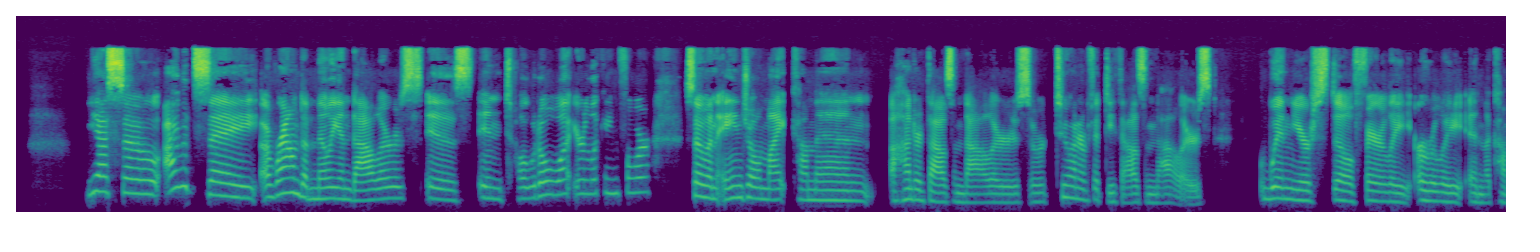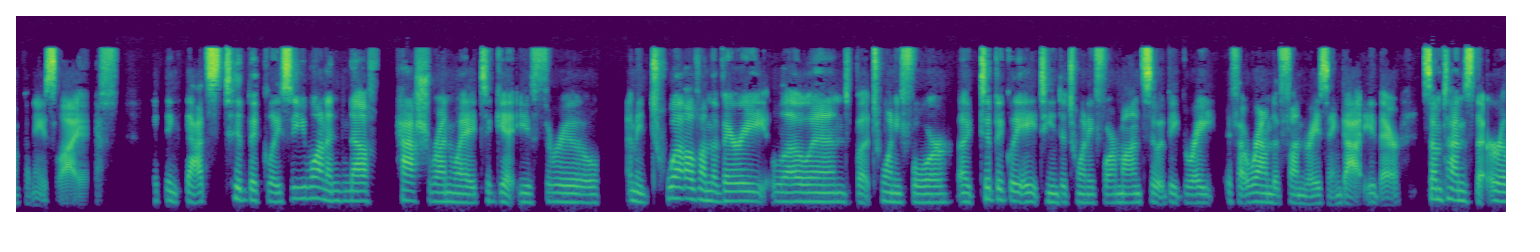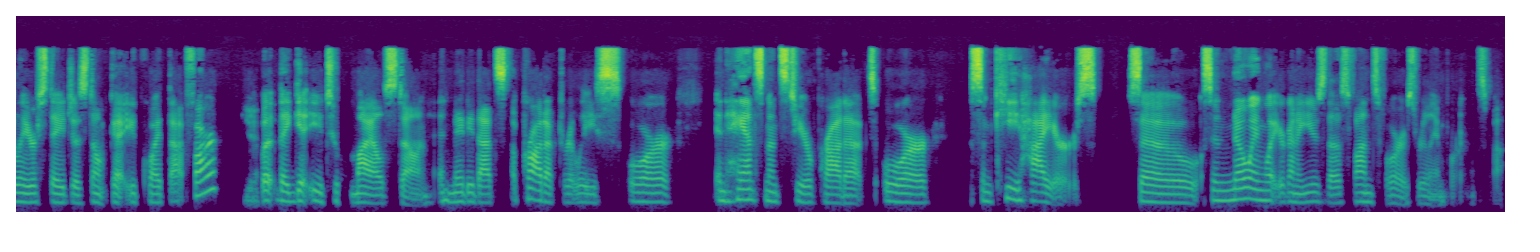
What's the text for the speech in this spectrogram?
Yeah, so I would say around a million dollars is in total what you're looking for. So an angel might come in a hundred thousand dollars or two hundred fifty thousand dollars when you're still fairly early in the company's life. I think that's typically so you want enough cash runway to get you through I mean, 12 on the very low end, but 24, like typically 18 to 24 months. It would be great if a round of fundraising got you there. Sometimes the earlier stages don't get you quite that far, yeah. but they get you to a milestone. And maybe that's a product release or enhancements to your product or some key hires. So, so knowing what you're going to use those funds for is really important as well.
